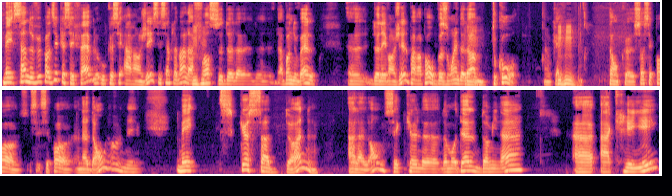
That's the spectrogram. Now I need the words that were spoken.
Mais ça ne veut pas dire que c'est faible ou que c'est arrangé, c'est simplement la mm-hmm. force de, la bonne nouvelle euh, de l'Évangile par rapport aux besoins de l'homme mm. tout court. Okay? Donc euh, ça c'est pas c'est pas un addon, mais mais ce que ça donne à la longue, c'est que le, le, modèle dominant a, a créé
